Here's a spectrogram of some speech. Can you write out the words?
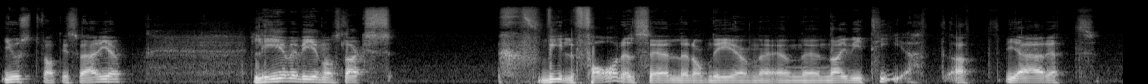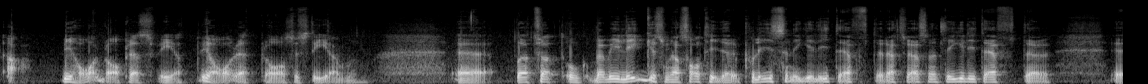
Just för att i Sverige lever vi i någon slags villfarelse eller om det är en, en eh, naivitet. Att vi är ett, ja, vi har bra pressfrihet, vi har ett bra system. Eh, och jag tror att, och, men vi ligger som jag sa tidigare, polisen ligger lite efter, rättsväsendet ligger lite efter. Eh,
